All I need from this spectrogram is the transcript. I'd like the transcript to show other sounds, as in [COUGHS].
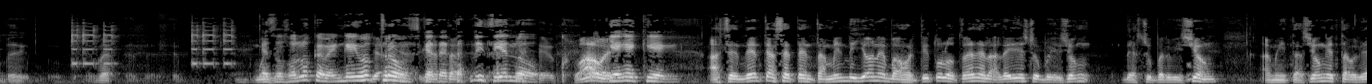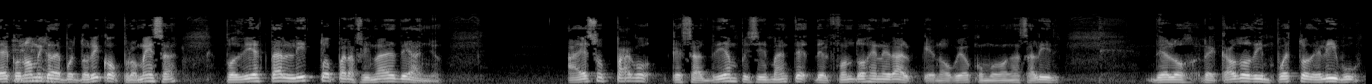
eh, eh, muy Esos son los que ven Game of Ya- Thrones ya- que te está. están diciendo [LAUGHS] Suave. quién es quién. ascendente a 70 mil millones bajo el título 3 de la Ley de Supervisión, de Supervisión, Administración y Estabilidad Económica de Puerto Rico, promesa, podría estar listo para finales de año. A esos pagos que saldrían principalmente del Fondo General, que no veo cómo van a salir, de los recaudos de impuestos del IBU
